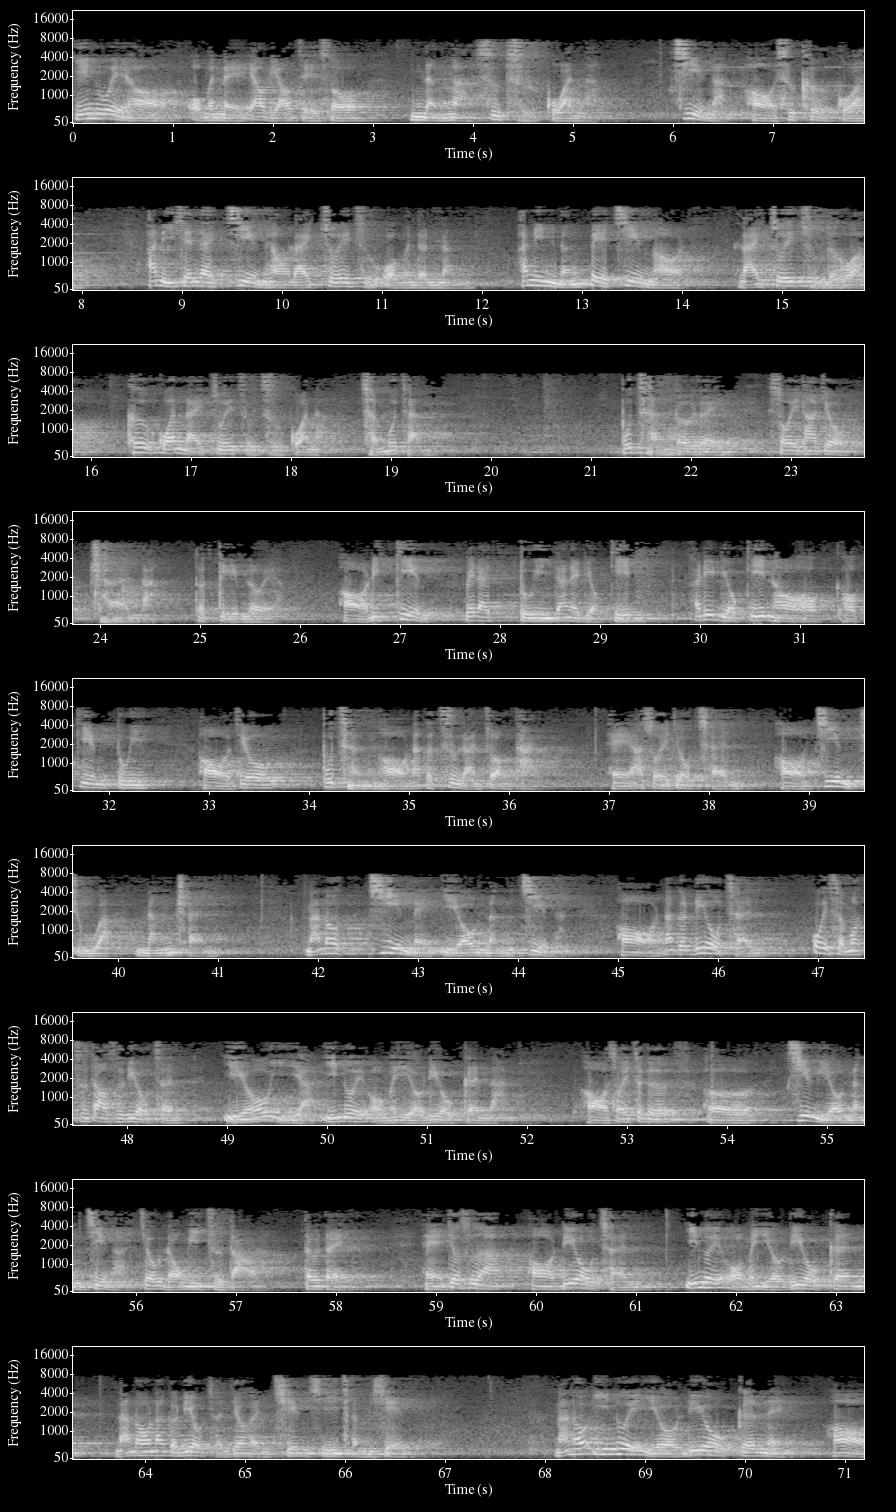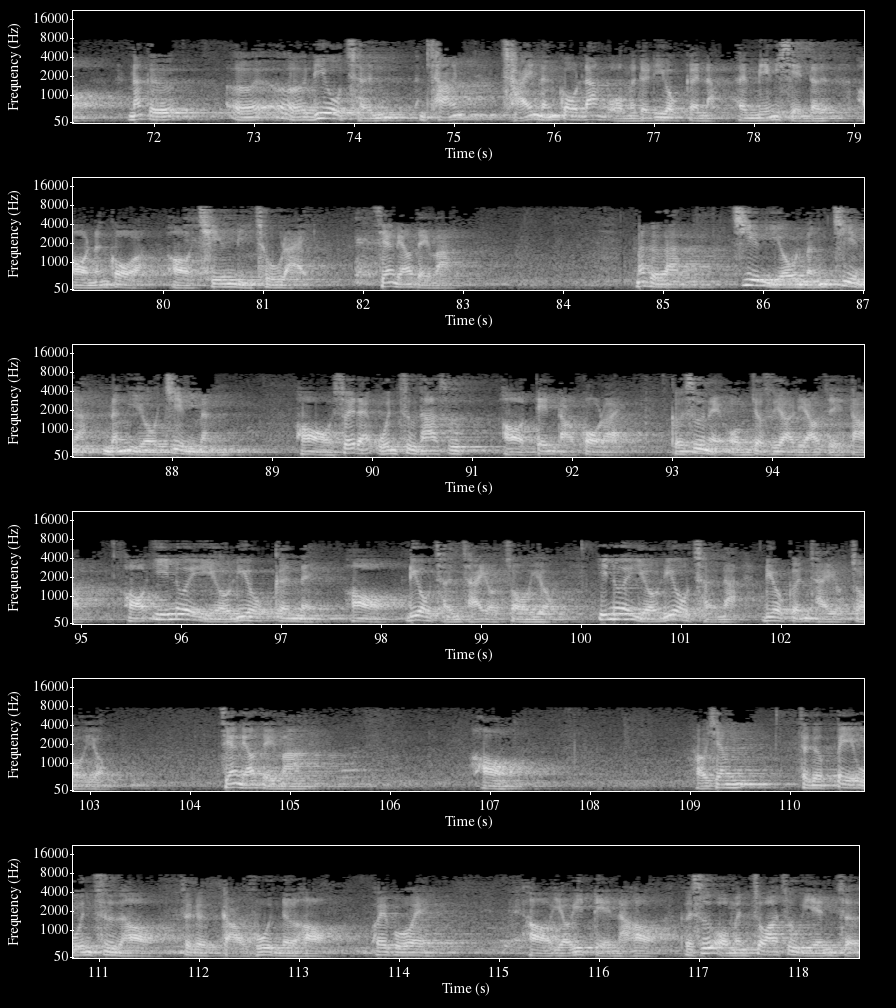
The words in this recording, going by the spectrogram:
因为哈，我们呢要了解说，能啊是主观呐，静啊哦是客观。啊，你现在静哈来追逐我们的能，啊，你能被静哦来追逐的话，客观来追逐主观啊，成不成？不成，对不对？所以他就成了，都定了呀。哦，你静要来对咱的六根，啊，你六根哦和静对，哦就不成哦那个自然状态，哎啊，所以就成哦静足啊能成，然后静呢由能静啊，哦那个六层为什么知道是六层？由于啊，因为我们有六根呐，哦，所以这个呃静有能静啊，就容易知道了，对不对？哎，就是啊，哦，六层，因为我们有六根，然后那个六层就很清晰呈现，然后因为有六根呢，哦，那个。呃呃，六层才才能够让我们的六根啊，很明显的哦，能够啊哦清理出来，这样了解吗？那个啊，静有能静啊，能有静能哦。虽然文字它是哦颠倒过来，可是呢，我们就是要了解到哦，因为有六根呢。哦，六层才有作用，因为有六层啊，六根才有作用，这样了解吗？好，好像这个背文字哈，这个搞混了哈，会不会？好，有一点了哈。可是我们抓住原则，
